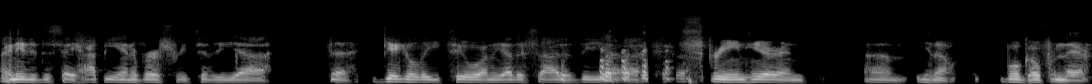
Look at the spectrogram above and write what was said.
I needed to say happy anniversary to the uh, the giggly two on the other side of the uh, screen here, and um, you know we'll go from there.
